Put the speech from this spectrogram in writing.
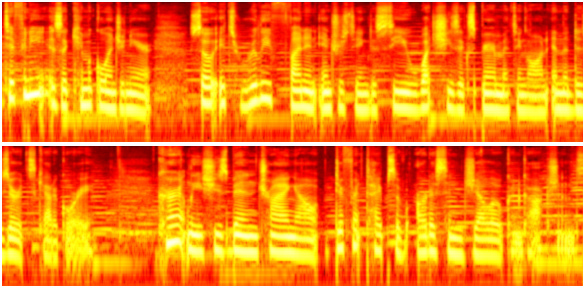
Tiffany is a chemical engineer, so it's really fun and interesting to see what she's experimenting on in the desserts category. Currently, she's been trying out different types of artisan jello concoctions.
